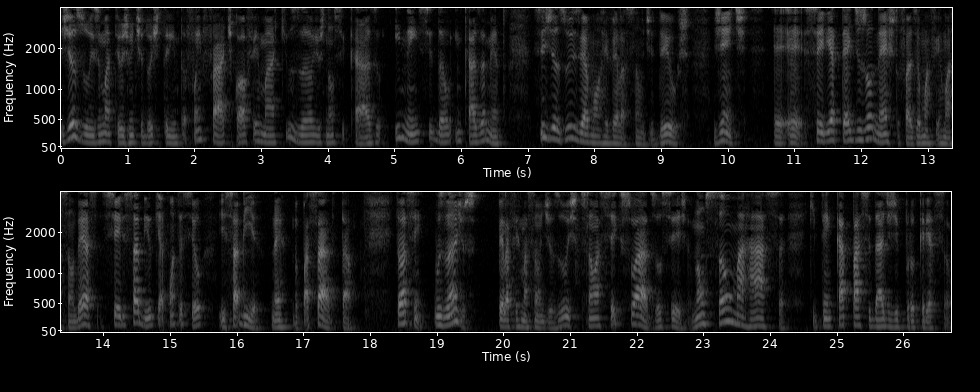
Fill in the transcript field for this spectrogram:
Jesus, em Mateus 22,30, foi enfático ao afirmar que os anjos não se casam e nem se dão em casamento. Se Jesus é a maior revelação de Deus, gente, é, é, seria até desonesto fazer uma afirmação dessa se ele sabia o que aconteceu e sabia, né, no passado e tal. Então, assim, os anjos, pela afirmação de Jesus, são assexuados, ou seja, não são uma raça que tem capacidade de procriação.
